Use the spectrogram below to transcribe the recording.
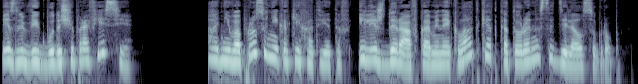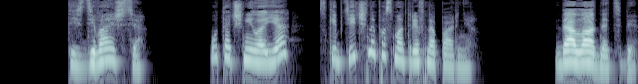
Из любви к будущей профессии? Одни вопросы, никаких ответов, и лишь дыра в каменной кладке, от которой нас отделял сугроб. «Ты издеваешься?» — уточнила я, скептично посмотрев на парня. «Да ладно тебе,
